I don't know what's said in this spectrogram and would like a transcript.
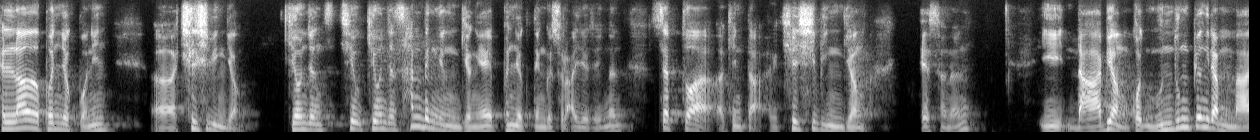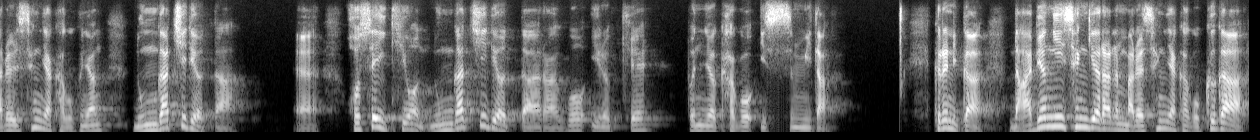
헬라어 번역본인 어, 70인경, 기원전, 기원전 300년경에 번역된 것으로 알려져 있는 septuaginta 긴타 70인경에서는 이 나병, 곧 문둥병이란 말을 생략하고 그냥 눈같이 되었다. 예, 호세이 기온, 눈같이 되었다라고 이렇게 번역하고 있습니다. 그러니까 나병이 생겨라는 말을 생략하고 그가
